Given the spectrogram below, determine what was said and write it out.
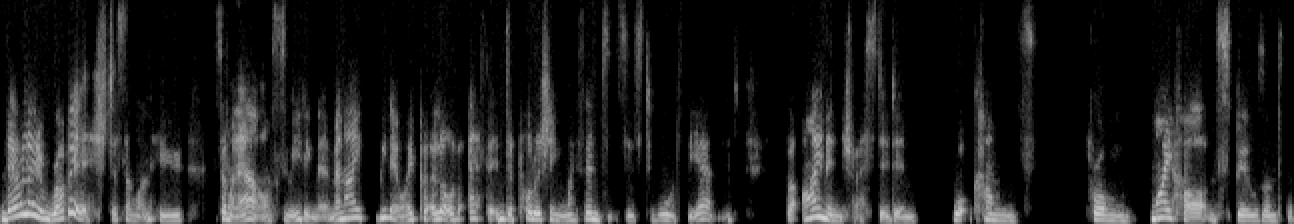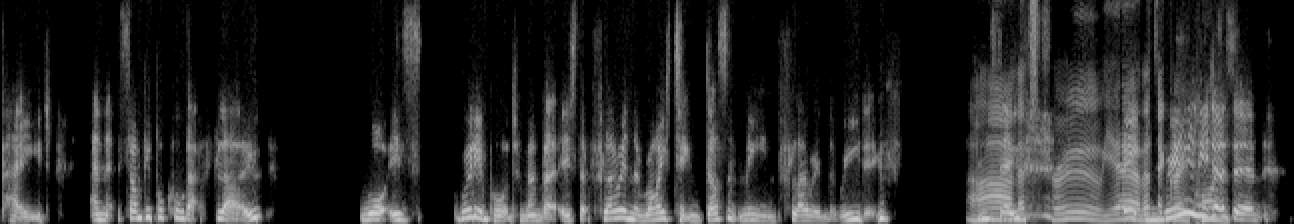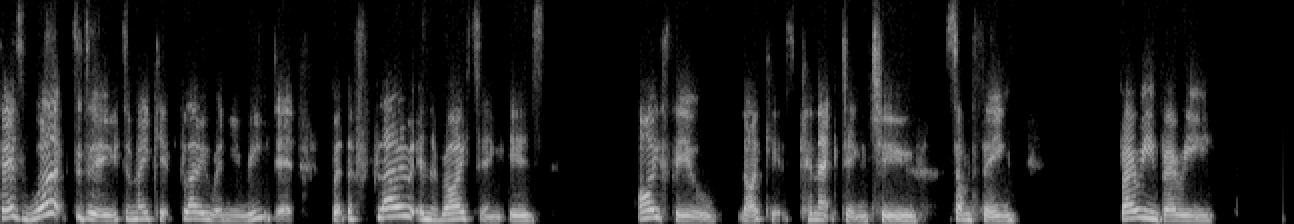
they're a load of rubbish to someone who someone else reading them. And I, you know, I put a lot of effort into polishing my sentences towards the end. But I'm interested in what comes from my heart and spills onto the page. And some people call that flow. What is really important to remember is that flow in the writing doesn't mean flow in the reading. Ah, so that's true. Yeah, that's a really doesn't. There's work to do to make it flow when you read it, but the flow in the writing is, I feel like it's connecting to something very, very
